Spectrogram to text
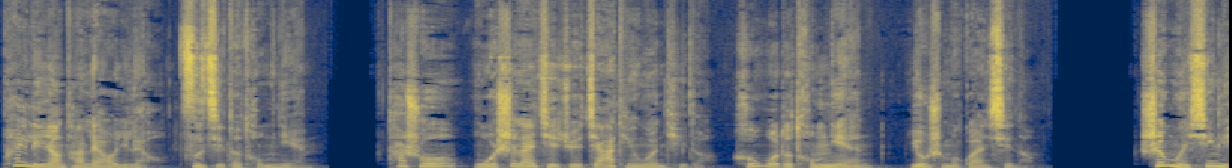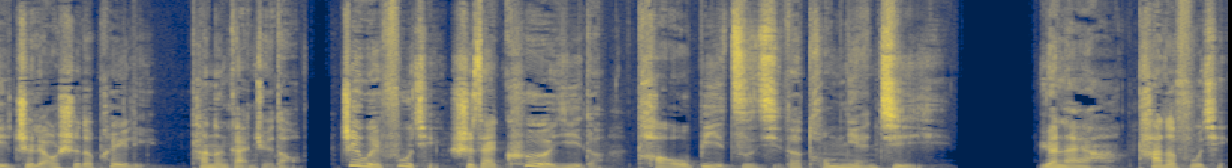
佩里让他聊一聊自己的童年。他说：“我是来解决家庭问题的，和我的童年有什么关系呢？”身为心理治疗师的佩里，他能感觉到这位父亲是在刻意的逃避自己的童年记忆。原来啊，他的父亲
